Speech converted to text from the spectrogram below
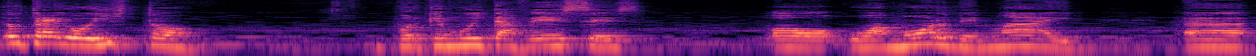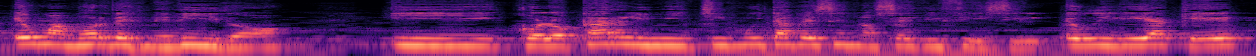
Yo traigo esto porque muchas veces o, o amor de mãe uh, es un amor desmedido y colocar limites muchas veces nos es difícil. Yo diría que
